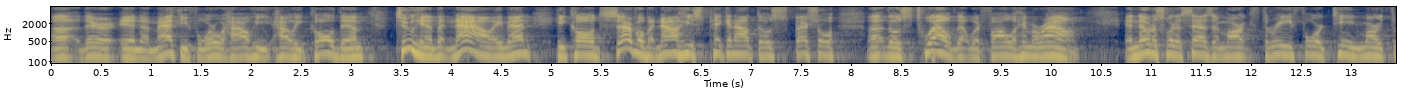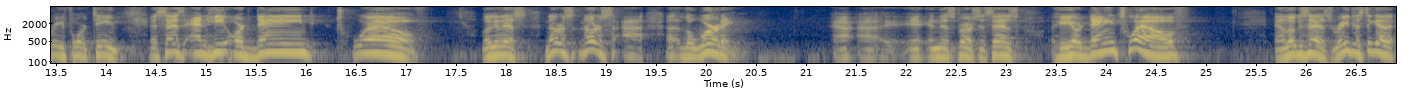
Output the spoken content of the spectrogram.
uh, there in uh, Matthew 4 how he how he called them to him. But now amen he called several but now he's picking out those special uh, those 12 that would follow him around. And notice what it says in Mark 3:14 Mark 3:14 it says and he ordained 12 look at this. Notice notice uh, uh, the wording uh, in this verse it says he ordained 12 and look at this. Read this together.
